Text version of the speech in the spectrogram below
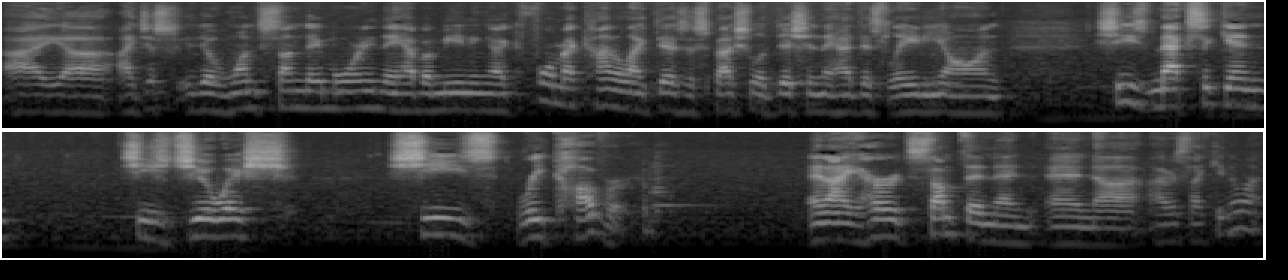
I, uh, I just you know, one Sunday morning they have a meeting, a format kind of like there's a special edition. They had this lady on. She's Mexican. She's Jewish. She's recovered and I heard something, and and uh, I was like, you know what,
